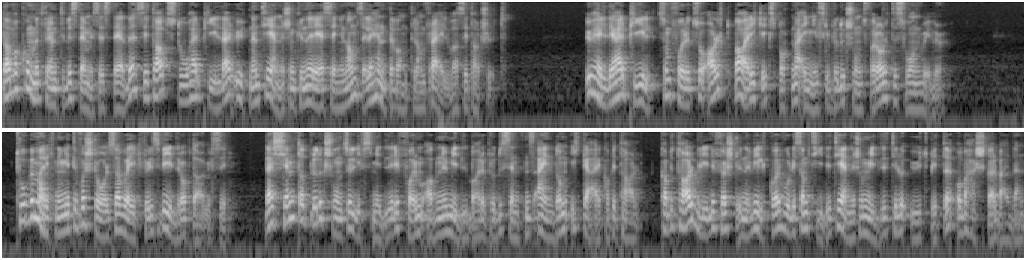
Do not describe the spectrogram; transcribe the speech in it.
Da han var kommet frem til bestemmelsesstedet, sitat, sto herr Pil der uten en tjener som kunne re sengen hans eller hente vann til ham fra elva. sitat slutt. Uheldig herr Pil, som forutså alt, bare ikke eksporten av engelske produksjonsforhold til Swan River. To bemerkninger til forståelse av Wakefields videre oppdagelser. Det er kjent at produksjons- og livsmidler i form av den umiddelbare produsentens eiendom ikke er kapital. Kapital blir de først under vilkår hvor de samtidig tjener som middel til å utbytte og beherske arbeideren.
